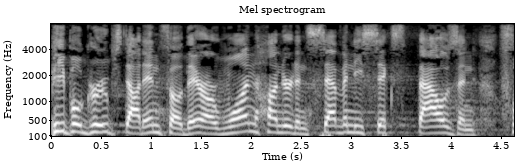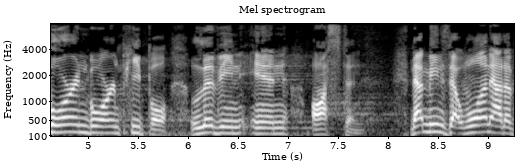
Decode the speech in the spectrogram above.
peoplegroups.info, there are 176,000 foreign born people living in Austin. That means that one out of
